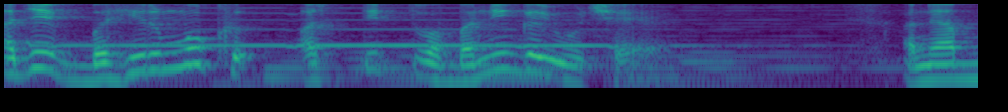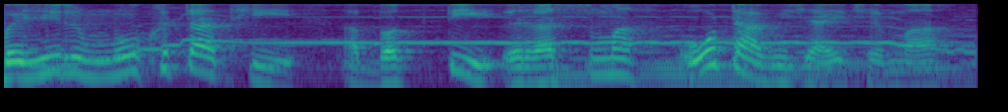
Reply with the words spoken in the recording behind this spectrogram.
આજે બહિર્મુખ અસ્તિત્વ બની ગયું છે. અને આ બહિર્મુખતાથી આ ભક્તિ રસમાં ઓટ આવી જાય છે માં.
